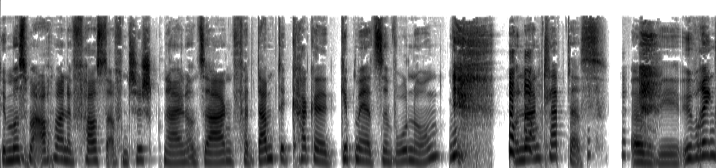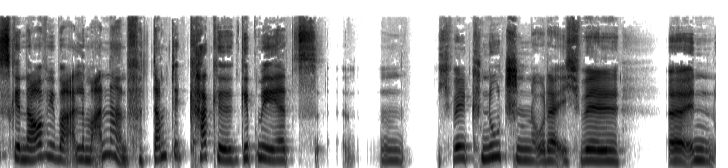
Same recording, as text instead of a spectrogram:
dem muss man auch mal eine Faust auf den Tisch knallen und sagen, verdammte Kacke, gib mir jetzt eine Wohnung. Und dann klappt das irgendwie. Übrigens, genau wie bei allem anderen, verdammte Kacke, gib mir jetzt, äh, ich will knutschen oder ich will äh, in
